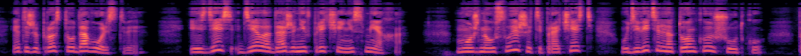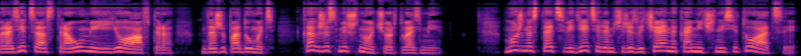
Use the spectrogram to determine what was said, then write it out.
— это же просто удовольствие. И здесь дело даже не в причине смеха. Можно услышать и прочесть удивительно тонкую шутку, поразиться остроумию ее автора, даже подумать, как же смешно, черт возьми. Можно стать свидетелем чрезвычайно комичной ситуации,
